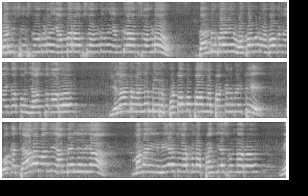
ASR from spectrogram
పోలీస్ స్టేషన్ ఒకడు ఎంఆర్ ఆఫీస్ ఒకడు ఎండి ఆఫీస్ ఒకడు దండుకొని ఒక్కొక్కడు ఒక్కొక్క నాయకత్వం చేస్తున్నారు. ఇలాంటివన్నీ మీరు కుటుంబ పాలన పక్కన పెట్టి ఒక చాలా మంది ఎమ్మెల్యేలుగా మన ఈ నియోజకవర్గంలో పనిచేస్తున్నారు నీ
